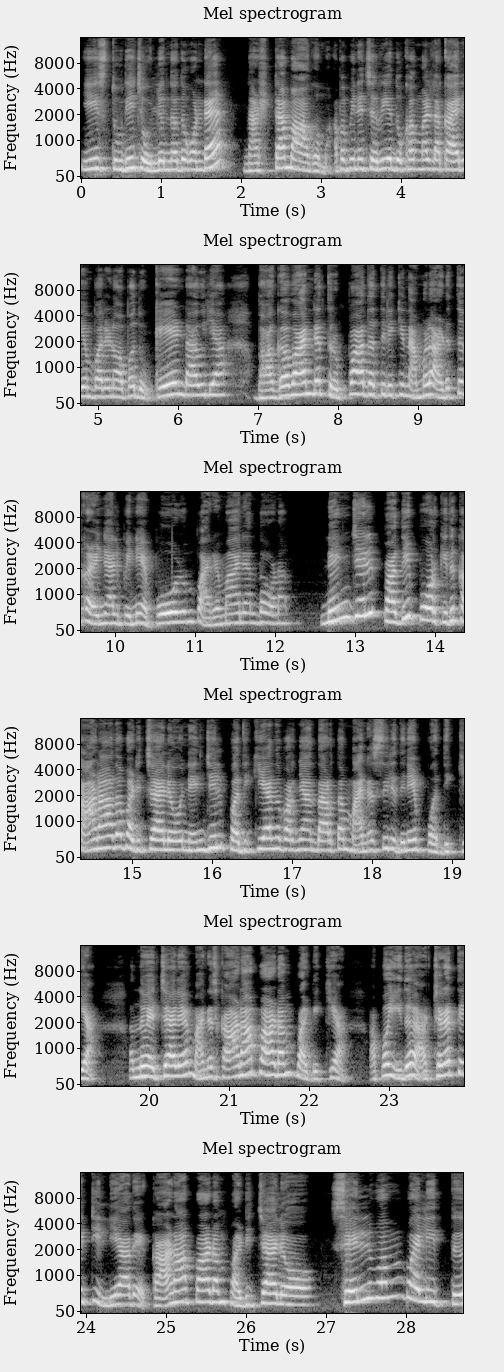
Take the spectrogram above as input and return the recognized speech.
ഈ സ്തുതി ചൊല്ലുന്നത് കൊണ്ട് നഷ്ടമാകും. അപ്പോൾ പിന്നെ ചെറിയ ദുഃഖങ്ങളുടെ കാര്യം പറയണോ? അപ്പോൾ ദുഃഖേ ഉണ്ടാവില്ല. ഭഗവാന്റെ തൃപ്പാദത്തിലേക്ക് നമ്മൾ അടുത്തു കഴിഞ്ഞാൽ പിന്നെ എപ്പോഴും പരമാനന്ദമാണ്. നെഞ്ചിൽ പതിപ്പോർക്ക് ഇത് കാണാതെ പഠിച്ചാലോ? നെഞ്ചിൽ പതിക്കുക എന്ന് പറഞ്ഞാൽ എന്താർത്ഥം മനസ്സിൽ ഇതിനെ പതിക്കുക. എന്ന് വെച്ചാൽ മനസ്സ് കാണാപ്പാടം പഠിക്കുക. അപ്പോൾ ഇത് അക്ഷരത്തെറ്റില്ലാതെ കാണാപ്പാടം പഠിച്ചാലോ? സെൽവം വലിത്ത്.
